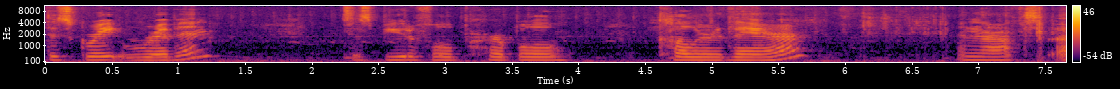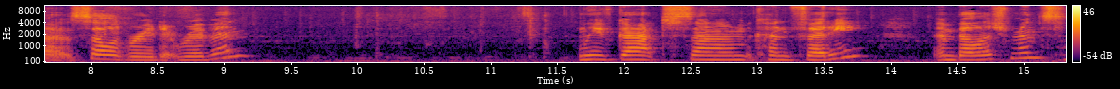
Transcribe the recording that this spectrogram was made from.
this great ribbon. It's this beautiful purple color there. And that's a celebrated ribbon. We've got some confetti embellishments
